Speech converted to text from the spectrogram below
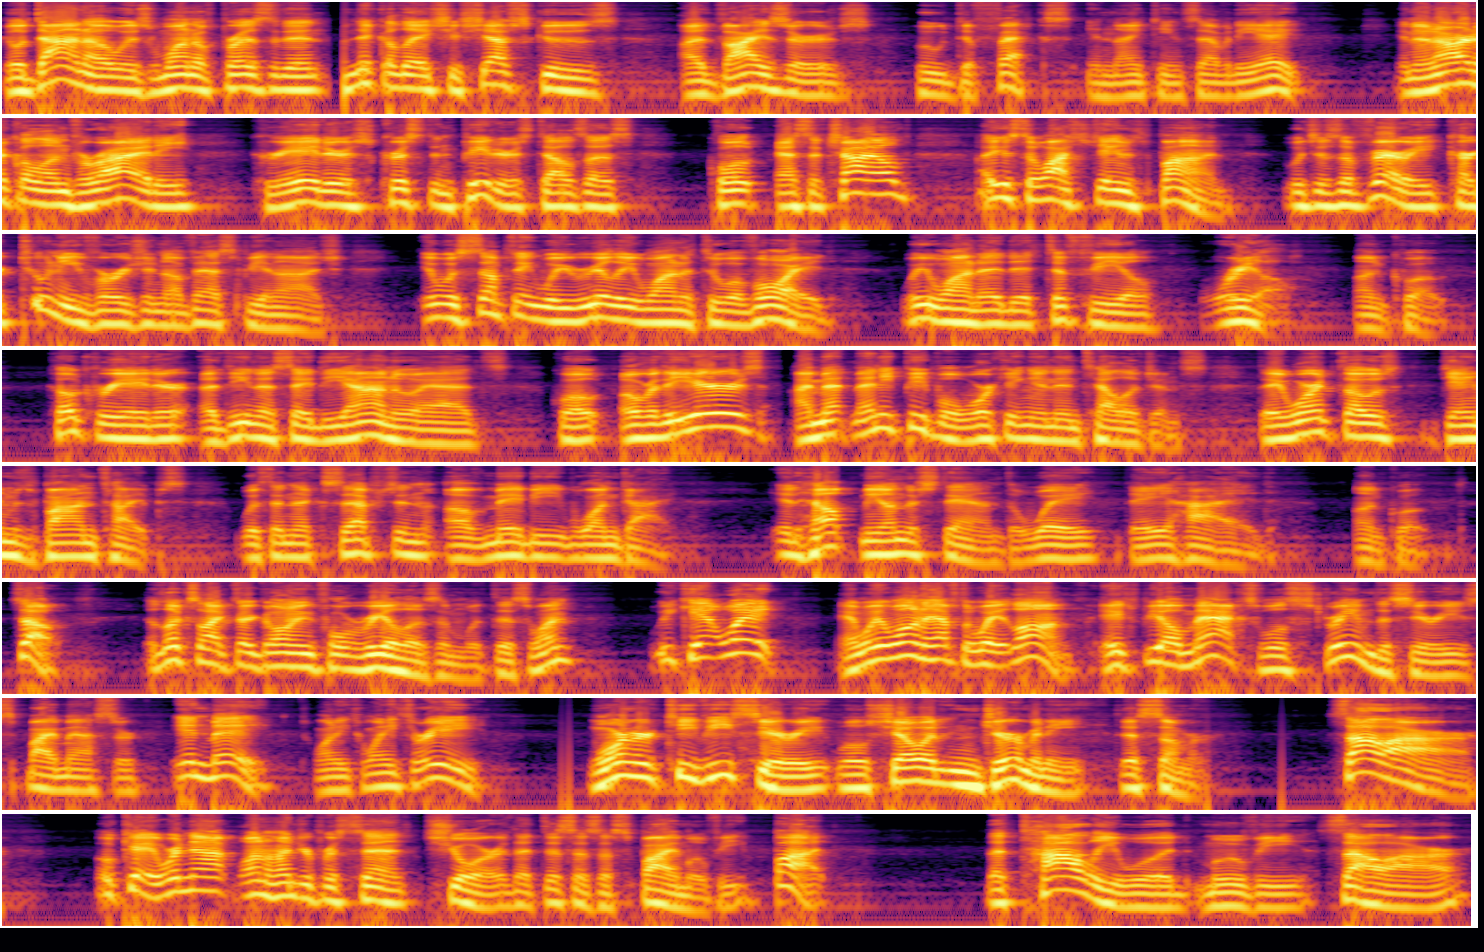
Godano is one of President Nicolae Ceausescu's advisors who defects in 1978. In an article on Variety, creators Kristen Peters tells us, quote, As a child, I used to watch James Bond, which is a very cartoony version of espionage. It was something we really wanted to avoid. We wanted it to feel real, unquote. Co-creator Adina Sedianu adds, quote, Over the years, I met many people working in intelligence. They weren't those James Bond types, with an exception of maybe one guy. It helped me understand the way they hide, unquote. So, it looks like they're going for realism with this one. We can't wait, and we won't have to wait long. HBO Max will stream the series Spy Master in May 2023. Warner TV series will show it in Germany this summer. Salaar. Okay, we're not 100% sure that this is a spy movie, but the Tollywood movie Salaar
